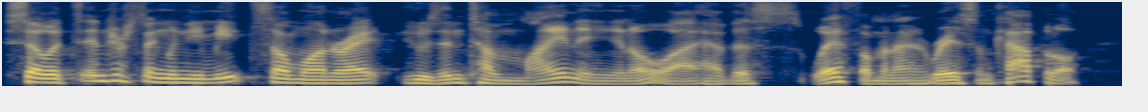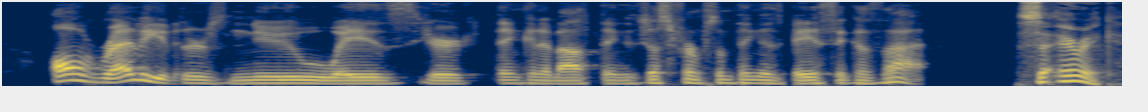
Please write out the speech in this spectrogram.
So it's interesting when you meet someone, right, who's into mining, and oh, I have this whiff. I'm going to raise some capital. Already, there's new ways you're thinking about things just from something as basic as that. So, Eric,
